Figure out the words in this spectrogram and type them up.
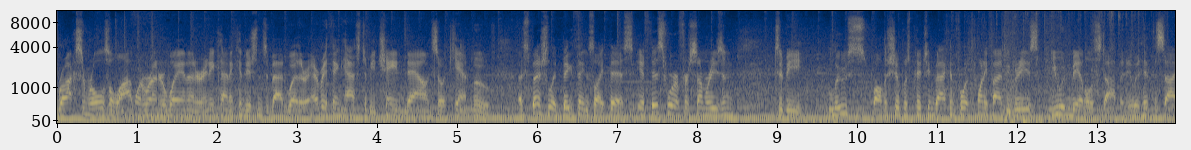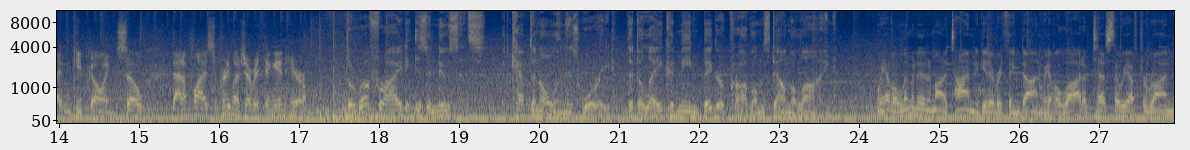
rocks and rolls a lot when we're underway and under any kind of conditions of bad weather, everything has to be chained down so it can't move, especially big things like this. If this were for some reason to be loose while the ship was pitching back and forth 25 degrees, you wouldn't be able to stop it. It would hit the side and keep going. So that applies to pretty much everything in here. The rough ride is a nuisance, but Captain Olin is worried the delay could mean bigger problems down the line. We have a limited amount of time to get everything done. We have a lot of tests that we have to run,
